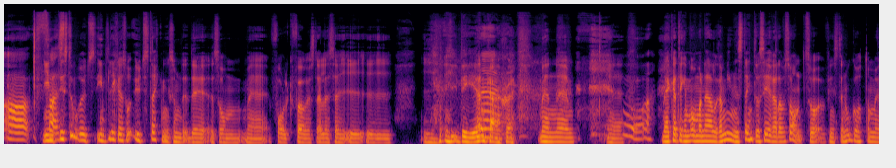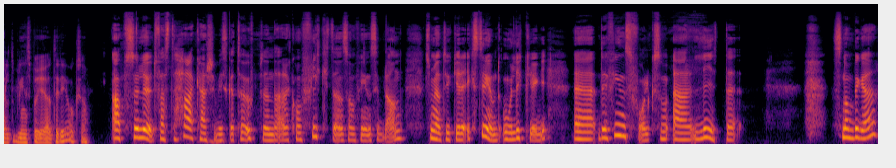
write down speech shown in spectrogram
Ja, fast, Inte, i stor ut, inte lika stor utsträckning som det, det som eh, folk föreställer sig i, i, i, i DN Nej. kanske. Men, eh, Åh. men jag kan tänka mig om man är allra minsta intresserad av sånt så finns det nog gott om möjlighet att bli inspirerad till det också. Absolut, fast det här kanske vi ska ta upp den där konflikten som finns ibland. Som jag tycker är extremt olycklig. Eh, det finns folk som är lite snobbiga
